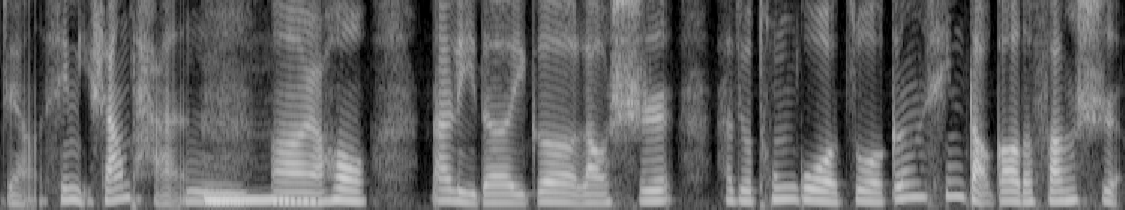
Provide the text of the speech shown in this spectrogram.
这样心理商谈，嗯，然后那里的一个老师，他就通过做更新祷告的方式，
